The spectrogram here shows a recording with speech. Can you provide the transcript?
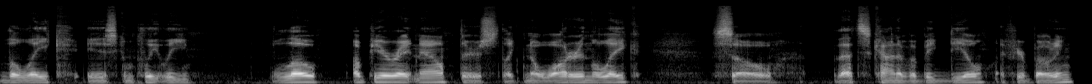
The lake is completely low up here right now. There's like no water in the lake. So that's kind of a big deal if you're boating.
